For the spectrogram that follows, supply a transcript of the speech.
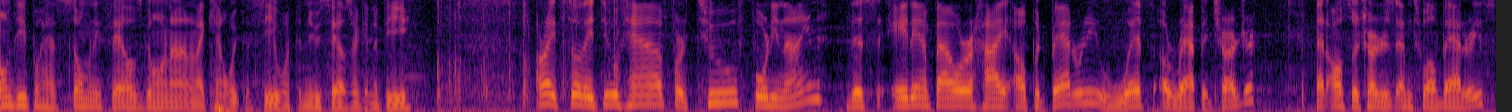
Home Depot has so many sales going on and I can't wait to see what the new sales are going to be. All right, so they do have for 249 this 8 amp hour high output battery with a rapid charger. That also charges M12 batteries.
